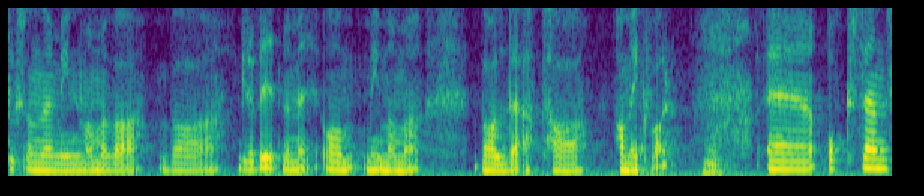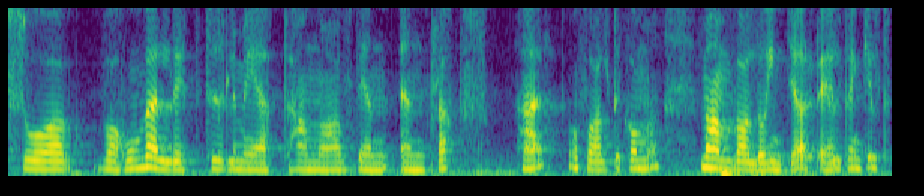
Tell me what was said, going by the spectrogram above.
liksom när min mamma var, var gravid med mig. Och min mamma valde att ha, ha mig kvar. Eh, och sen så var hon väldigt tydlig med att han har alltid en, en plats här och får alltid komma. Men han valde att inte göra det helt enkelt.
